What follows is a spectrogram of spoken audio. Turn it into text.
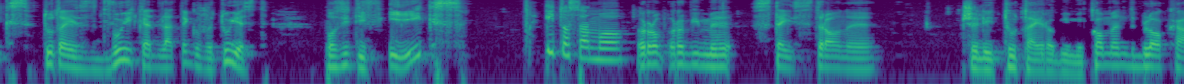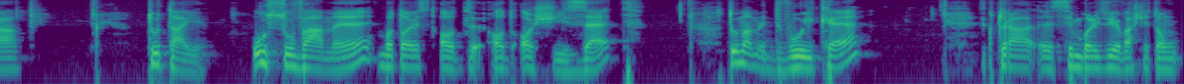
x, tutaj jest dwójka, dlatego że tu jest positive x. I to samo ro robimy z tej strony, czyli tutaj robimy comment bloka, tutaj usuwamy, bo to jest od, od osi z. Tu mamy dwójkę, która y, symbolizuje właśnie tą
